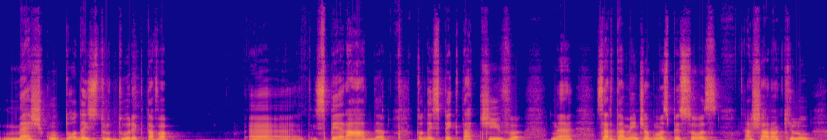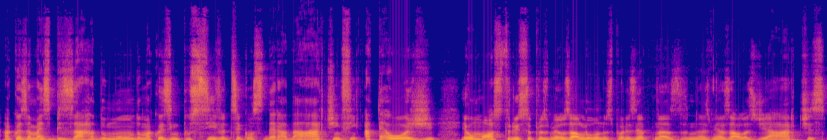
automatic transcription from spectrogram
mexe com toda a estrutura que estava é, esperada, toda a expectativa, né? Certamente algumas pessoas acharam aquilo a coisa mais bizarra do mundo, uma coisa impossível de ser considerada arte. Enfim, até hoje eu mostro isso para os meus alunos, por exemplo, nas, nas minhas aulas de artes.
